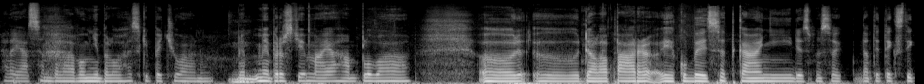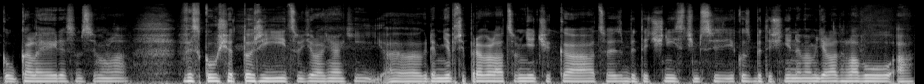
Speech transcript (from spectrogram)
Hele, já jsem byla, o mě bylo hezky pečováno. Hmm. Mě prostě Maja Hamplová uh, uh, dala pár jakoby setkání, kde jsme se na ty texty koukali, kde jsem si mohla vyzkoušet to říct, udělat nějaký, uh, kde mě připravila, co mě čeká, co je zbytečný, s čím si jako zbytečně nemám dělat hlavu a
